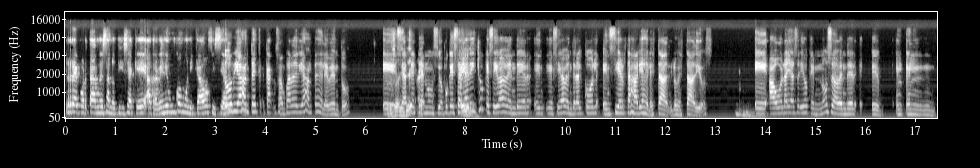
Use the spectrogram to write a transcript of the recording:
reportando esa noticia que a través de un comunicado oficial. Dos días antes, o sea, un par de días antes del evento, eh, se hace este anuncio, porque se había dicho que se iba a vender, que se iba a vender alcohol en ciertas áreas del estadio, los estadios. Mm. Eh, ahora ya se dijo que no se va a vender eh, en, en,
